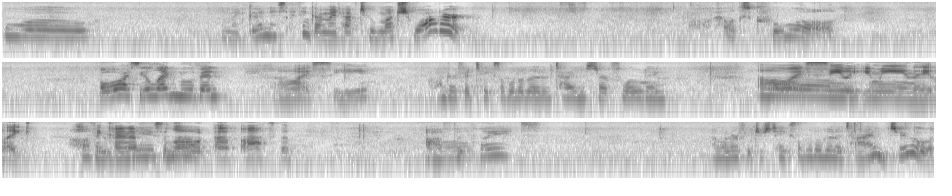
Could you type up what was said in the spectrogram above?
Whoa. Oh my goodness, I think I might have too much water. Oh, that looks cool. Oh, I see a leg moving. Oh, I see. I wonder if it takes a little bit of time to start floating. Oh, I see what you mean. They like Oh, they they kind of float up up off the. off the Oh. plate. I wonder if it just takes a little bit of time too.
